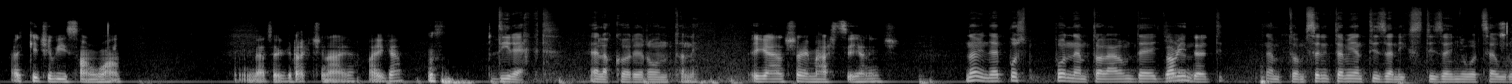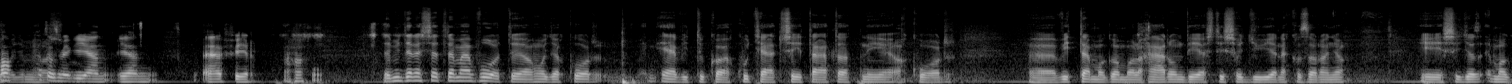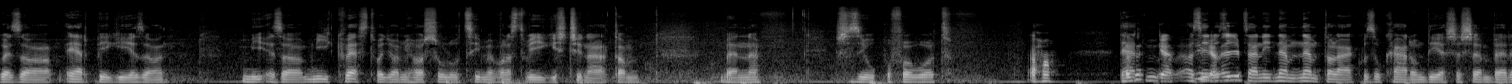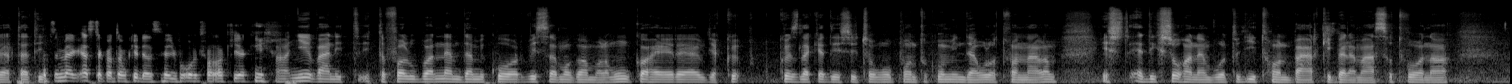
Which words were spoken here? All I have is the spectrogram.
Egy kicsi visszhang van. Mert hogy Greg csinálja. Ha igen. Direkt. El akarja rontani. Igen, semmi más célja nincs. Na minden, most pont nem találom, de egy Na ilyen, mindegy. Nem tudom, szerintem ilyen 10x, 18 euró, ha, vagy ami Hát az még ilyen, ilyen elfér. Aha. De minden esetre már volt olyan, hogy akkor elvittük a kutyát sétáltatni, akkor vittem magammal a 3DS-t is, hogy gyűjjenek az aranyak, és így az, maga ez a RPG, ez a mi, ez a Mi Quest, vagy ami hasonló címe van, azt végig is csináltam benne, és ez jó pofa volt. Aha. Tehát igen, azért igen, az egyéb... utcán így nem, nem találkozok 3DS-es emberrel. Tehát így... Hát, meg ezt akartam kérdezni, hogy volt valaki, aki... Ha, nyilván itt, itt a faluban nem, de amikor vissza magammal a munkahelyre, ugye közlekedési csomópontokon mindenhol ott van nálam, és eddig soha nem volt, hogy itthon bárki belemászott volna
